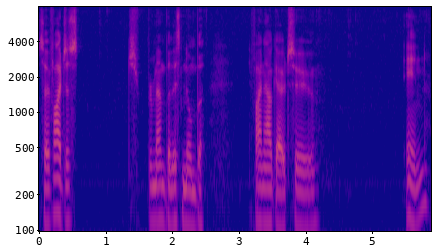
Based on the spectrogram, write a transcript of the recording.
So if I just, just remember this number, if I now go to in,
